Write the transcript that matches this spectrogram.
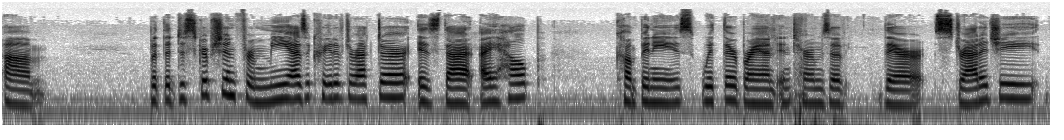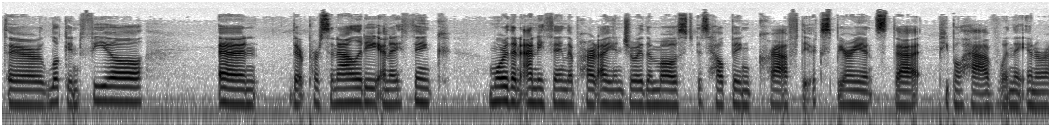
Um, but the description for me as a creative director is that I help companies with their brand in terms of their strategy, their look and feel, and their personality. And I think more than anything, the part I enjoy the most is helping craft the experience that people have when they interact.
